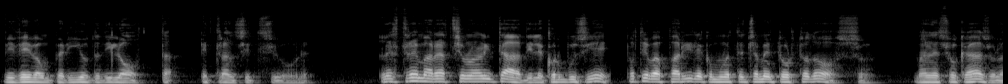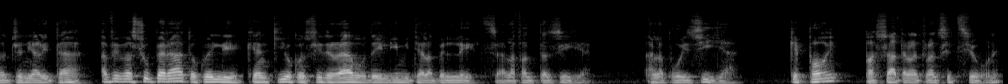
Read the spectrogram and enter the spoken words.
viveva un periodo di lotta e transizione. L'estrema razionalità di Le Corbusier poteva apparire come un atteggiamento ortodosso, ma nel suo caso la genialità aveva superato quelli che anch'io consideravo dei limiti alla bellezza, alla fantasia, alla poesia, che poi, passata la transizione,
